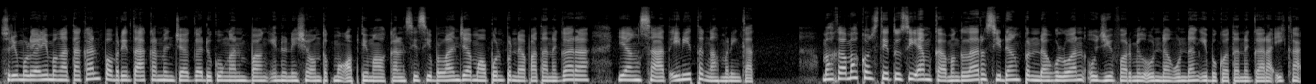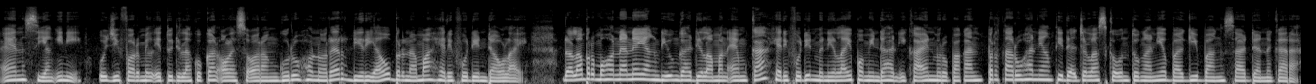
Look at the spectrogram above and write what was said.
Sri Mulyani mengatakan pemerintah akan menjaga dukungan Bank Indonesia untuk mengoptimalkan sisi belanja maupun pendapatan negara yang saat ini tengah meningkat. Mahkamah Konstitusi MK menggelar sidang pendahuluan uji formil Undang-Undang Ibu Kota Negara IKN siang ini. Uji formil itu dilakukan oleh seorang guru honorer di Riau bernama Herifudin Daulay. Dalam permohonannya yang diunggah di laman MK, Herifudin menilai pemindahan IKN merupakan pertaruhan yang tidak jelas keuntungannya bagi bangsa dan negara.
